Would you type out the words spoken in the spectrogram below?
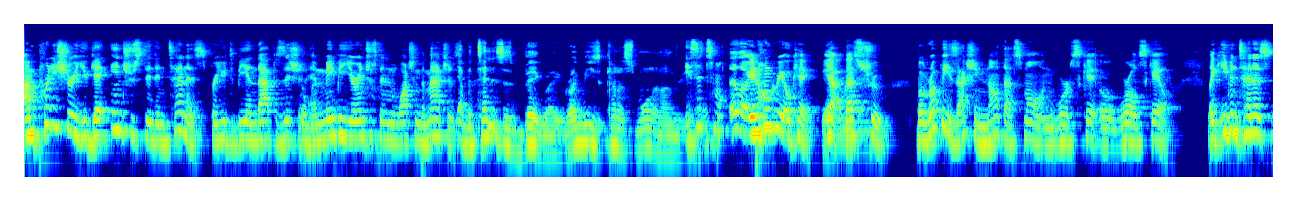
I'm pretty sure you get interested in tennis for you to be in that position, and maybe you're interested in watching the matches. Yeah, but tennis is big, right? Rugby's kind of small in Hungary. Is it small uh, in Hungary? Okay, yeah, Yeah, that's okay. true. But rugby is actually not that small in world scale. Or world scale, like even tennis.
